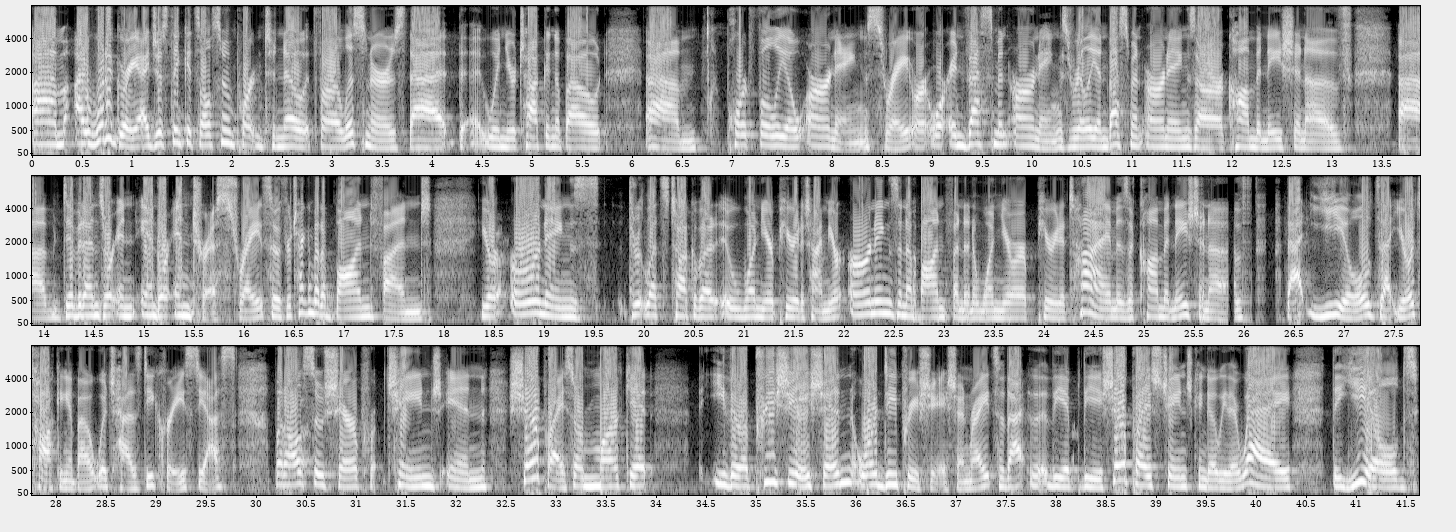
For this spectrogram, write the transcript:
Um, I would agree. I just think it's also important to note for our listeners that when you're talking about um, portfolio earnings, right, or, or, investment earnings, really, investment earnings are a combination of uh, dividends or in, and or interest, right? So if you're talking about a bond fund, your earnings let's talk about a one year period of time. Your earnings in a bond fund in a one year period of time is a combination of that yield that you're talking about, which has decreased, yes, but also share pr- change in share price or market either appreciation or depreciation, right? So that the the share price change can go either way. The yield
